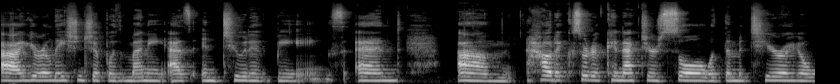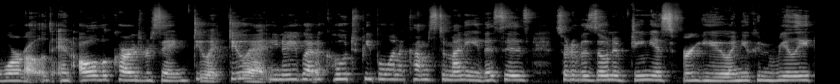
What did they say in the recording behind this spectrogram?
uh, your relationship with money as intuitive beings. And um, how to sort of connect your soul with the material world. And all the cards were saying, do it, do it. You know, you've got to coach people when it comes to money. This is sort of a zone of genius for you. And you can really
